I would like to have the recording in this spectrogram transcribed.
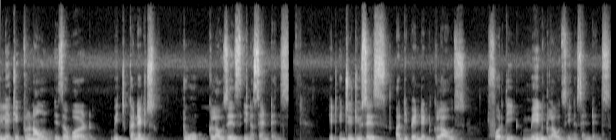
relative pronoun is a word which connects two clauses in a sentence. It introduces a dependent clause for the main clause in a sentence.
